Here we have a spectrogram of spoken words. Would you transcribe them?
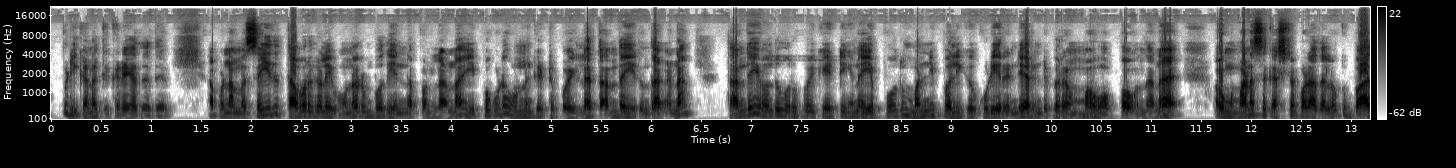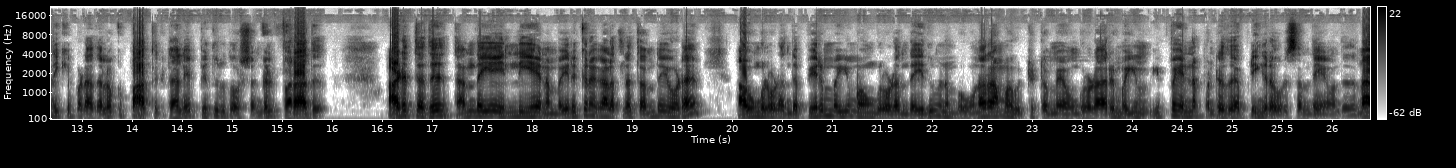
அப்படி கணக்கு கிடையாது அது. அப்போ நம்ம செய்த தவறுகளை உணரும் போது என்ன பண்ணலாம்னா இப்போ கூட ஒன்றும் கெட்டு போயிடல தந்தை இருந்தாங்கன்னா தந்தையை வந்து ஒரு போய் கேட்டிங்கன்னா எப்போதும் மன்னிப்பு அளிக்கக்கூடிய ரெண்டே ரெண்டு பேர் அம்மாவும் அப்பாவும் தானே? அவங்க மனசு கஷ்டப்படாத அளவுக்கு பாதிக்கப்படாத அளவுக்கு பார்த்துக்கிட்டாலே பிதிரு தோஷங்கள் வராது. அடுத்தது தந்தையே இல்லையே. நம்ம இருக்கிற காலத்தில் தந்தையோட அவங்களோட அந்த பெருமையும் அவங்களோட அந்த இதுவும் நம்ம உணராமல் விட்டுட்டோமே அவங்களோட அருமையும் இப்போ என்ன பண்ணுறது அப்படிங்கிற ஒரு சந்தேகம் வந்ததுன்னா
